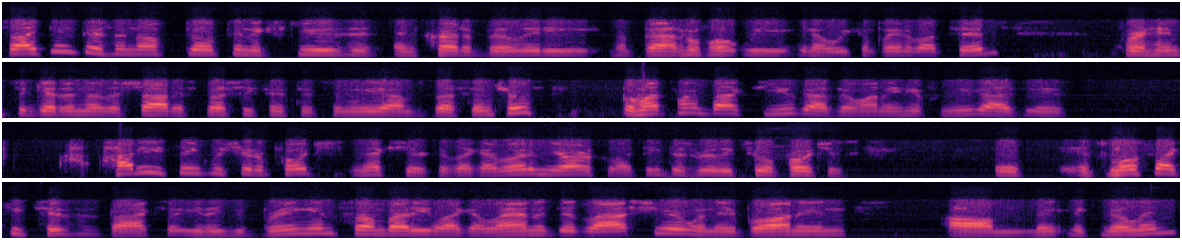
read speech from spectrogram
So I think there's enough built-in excuses and credibility, no matter what we, you know, we complain about Thibs, for him to get another shot, especially since it's in Leon's best interest. But my point back to you guys, I want to hear from you guys is, how do you think we should approach next year? Because like I wrote in the article, I think there's really two approaches. It, it's most likely is back, so either you bring in somebody like Atlanta did last year when they brought in um, Nate McMillan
